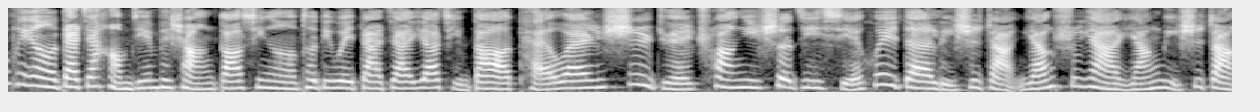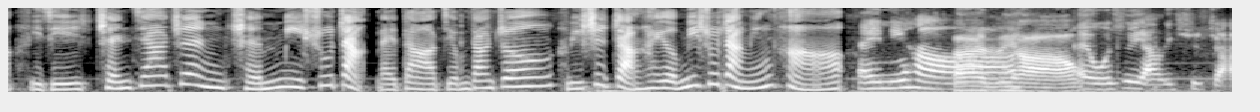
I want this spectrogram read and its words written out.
众朋友，大家好！我们今天非常高兴哦，特地为大家邀请到台湾视觉创意设计协会的理事长杨淑雅杨理事长以及陈家正陈秘书长来到节目当中。理事长还有秘书长您好，哎，你好，哎，你好，哎，我是杨理事长，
